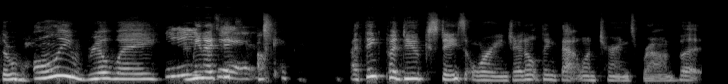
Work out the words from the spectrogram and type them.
the funny. only real way. I mean, I think. Okay. I think Padauk stays orange. I don't think that one turns brown, but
